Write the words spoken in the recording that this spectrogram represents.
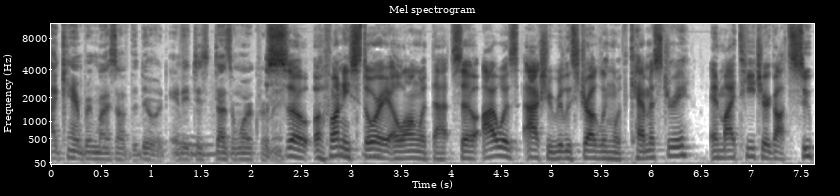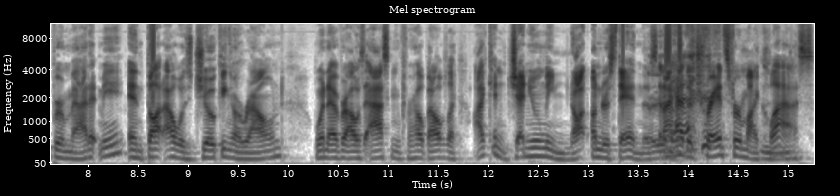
Help, I can't bring myself to do it. And it just mm. doesn't work for me. So, a funny story along with that. So, I was actually really struggling with chemistry, and my teacher got super mad at me and thought I was joking around whenever I was asking for help. And I was like, I can genuinely not understand this. And I had to transfer my mm. class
